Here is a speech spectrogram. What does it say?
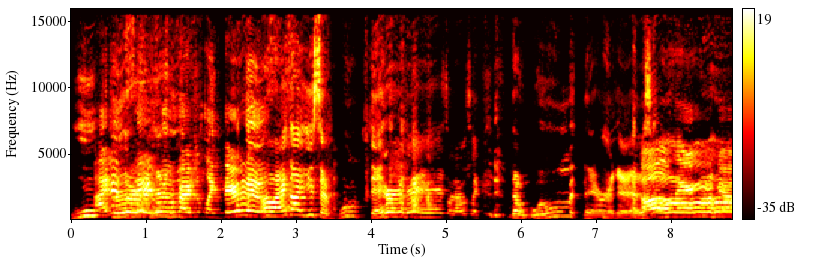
whoop? I didn't there say whoop. I was just like, there it is. Oh, I thought you said whoop, there it is. And I was like, the womb, there it is. Oh, there you go.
